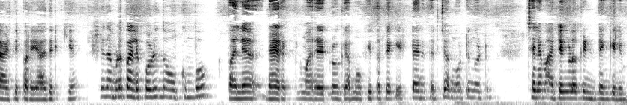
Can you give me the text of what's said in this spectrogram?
താഴ്ത്തി പറയാതിരിക്കുക. പക്ഷെ നമ്മൾ പലപ്പോഴും നോക്കുമ്പോൾ പല ഡയറക്ടർമാരെ പ്രോഗ്രാം ഓഫീസറുടെയൊക്കെ ഇഷ്ടമനുസരിച്ച് അങ്ങോട്ടും ഇങ്ങോട്ടും ചില മാറ്റങ്ങളൊക്കെ ഉണ്ടെങ്കിലും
